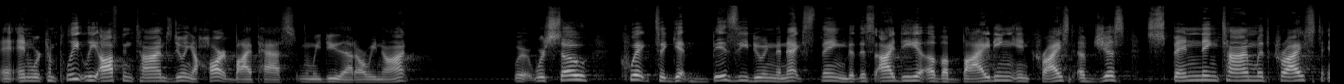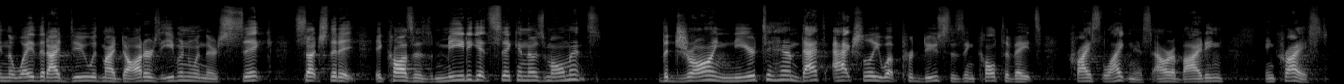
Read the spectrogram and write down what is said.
And, and we're completely oftentimes doing a heart bypass when we do that, are we not? We're, we're so quick to get busy doing the next thing that this idea of abiding in Christ, of just spending time with Christ in the way that I do with my daughters, even when they're sick, such that it, it causes me to get sick in those moments, the drawing near to Him, that's actually what produces and cultivates Christ likeness, our abiding in Christ.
